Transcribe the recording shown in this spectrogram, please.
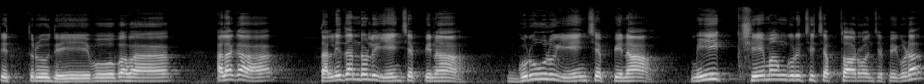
పితృదేవో భవ. అలాగా తల్లిదండ్రులు ఏం చెప్పినా గురువులు ఏం చెప్పినా మీ క్షేమం గురించి చెప్తారు అని చెప్పి కూడా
